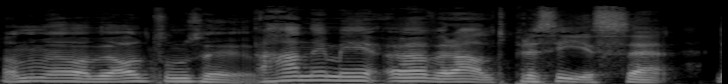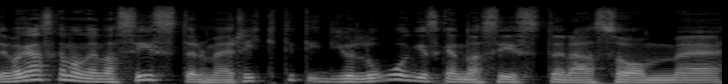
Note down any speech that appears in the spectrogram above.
Han är med överallt som du säger. Han är med överallt, precis. Det var ganska många nazister, de här riktigt ideologiska nazisterna som eh,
